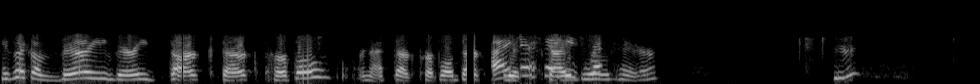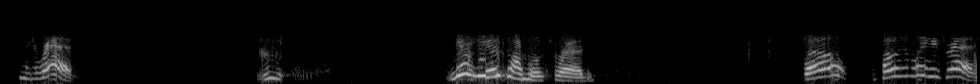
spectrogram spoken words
He's like a very, very dark, dark purple, or not dark purple, dark I with sky blue red. hair. Hmm? He's red. Yeah, he is almost red. Well, supposedly he's red.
